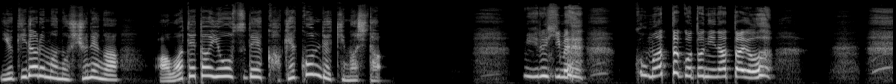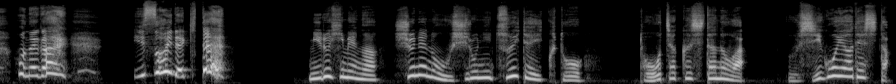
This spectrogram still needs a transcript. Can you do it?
雪だるまのシュネが慌てた様子で駆け込んできました。ミル姫困ったことになったよ。お願い急いで来てミル姫がシュネの後ろについていくと到着したのは牛小屋でした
